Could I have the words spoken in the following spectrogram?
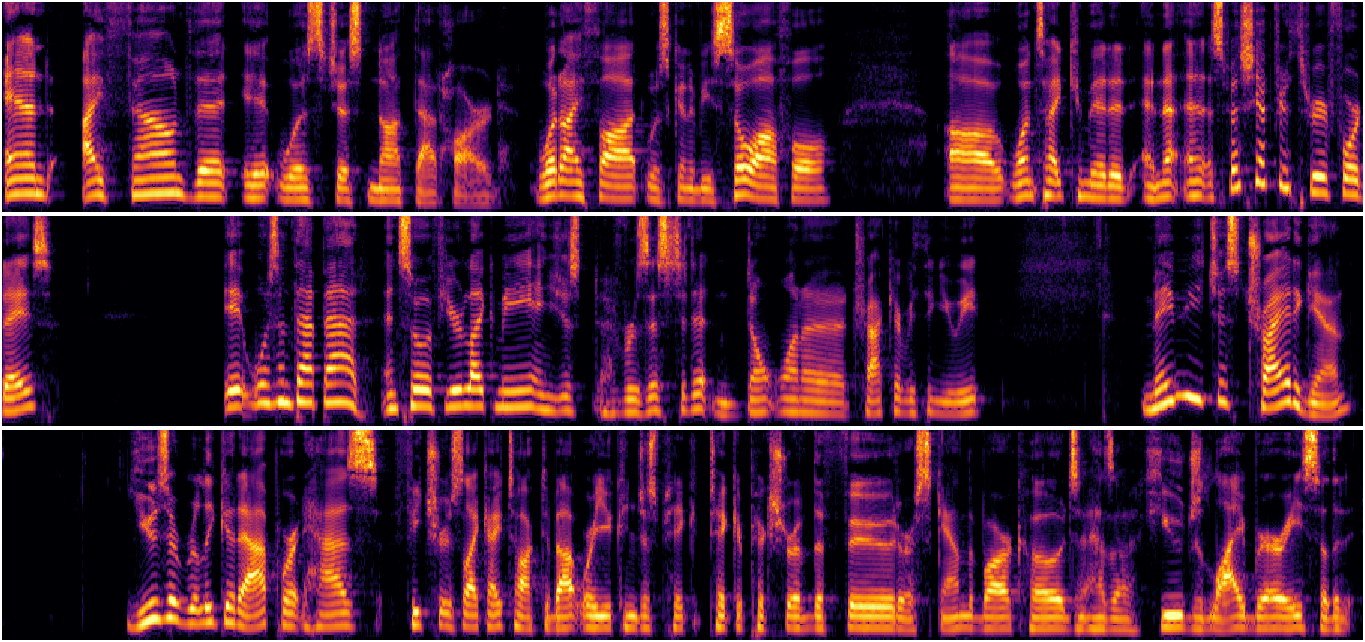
And I found that it was just not that hard. What I thought was going to be so awful uh, once I'd committed, and, and especially after three or four days, it wasn't that bad. And so if you're like me and you just have resisted it and don't want to track everything you eat, maybe just try it again. Use a really good app where it has features like I talked about, where you can just pick, take a picture of the food or scan the barcodes, and it has a huge library so that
